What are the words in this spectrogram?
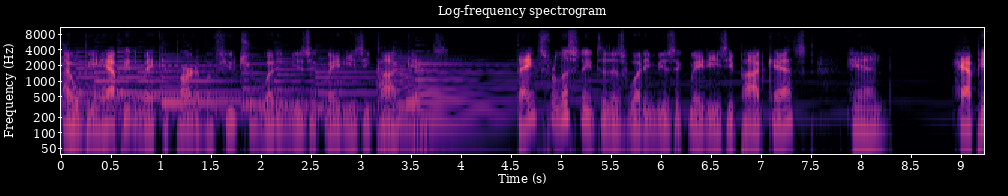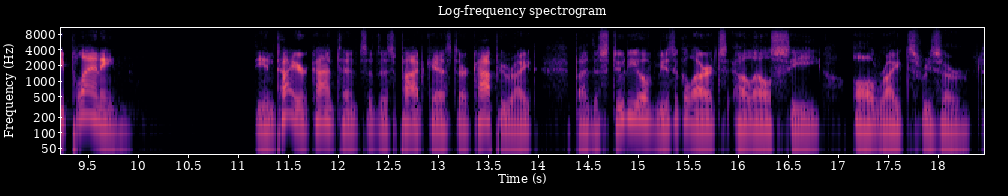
I will be happy to make it part of a future Wedding Music Made Easy podcast. Thanks for listening to this Wedding Music Made Easy podcast, and happy planning! The entire contents of this podcast are copyright by the Studio of Musical Arts, LLC, all rights reserved.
